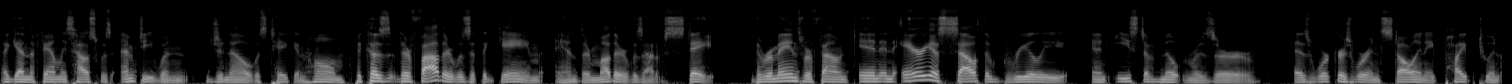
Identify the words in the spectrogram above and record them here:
Again, the family's house was empty when Jonelle was taken home because their father was at the game and their mother was out of state. The remains were found in an area south of Greeley and east of Milton Reservoir as workers were installing a pipe to an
